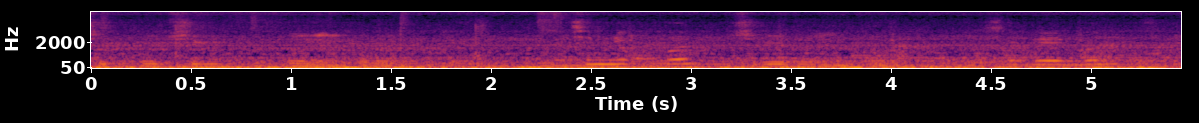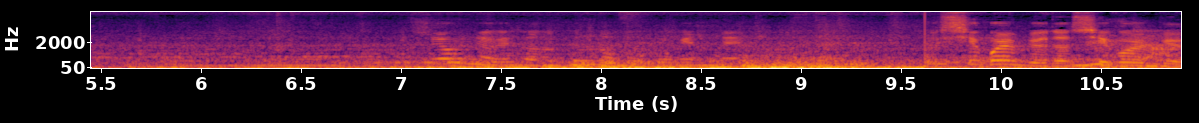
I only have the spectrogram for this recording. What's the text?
10분, 11분에 걸어. 16분? 11분에 걸어. 11분? 수영역에서는 못 보겠네. 시골 뷰다, 시골 뷰.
